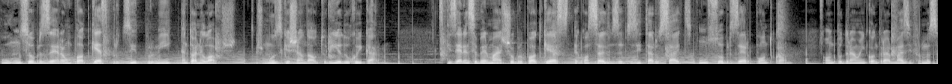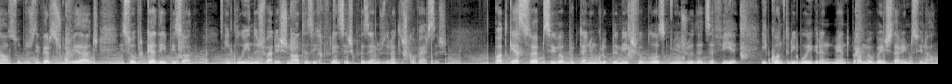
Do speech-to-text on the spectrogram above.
O 1 sobre 0 é um podcast produzido por mim, António Lopes. As músicas são da autoria do Rui Carmo. Se quiserem saber mais sobre o podcast, aconselho-vos a visitar o site 1sobre0.com onde poderão encontrar mais informação sobre os diversos convidados e sobre cada episódio, incluindo as várias notas e referências que fazemos durante as conversas. O podcast só é possível porque tenho um grupo de amigos fabuloso que me ajuda, desafia e contribui grandemente para o meu bem-estar emocional.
